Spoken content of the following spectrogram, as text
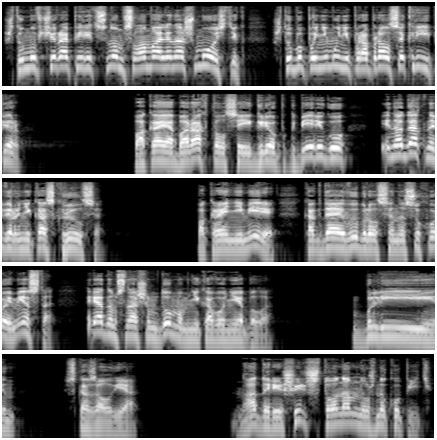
что мы вчера перед сном сломали наш мостик, чтобы по нему не пробрался крипер? Пока я барахтался и греб к берегу, и нагат наверняка скрылся. По крайней мере, когда я выбрался на сухое место, рядом с нашим домом никого не было. «Блин!» — сказал я. «Надо решить, что нам нужно купить».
